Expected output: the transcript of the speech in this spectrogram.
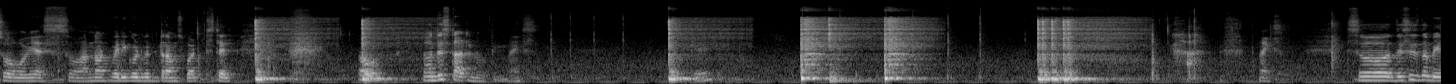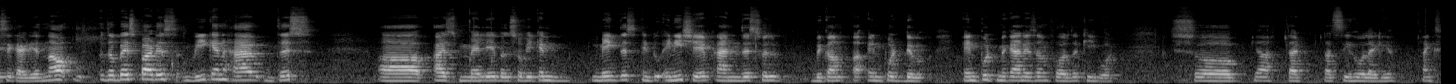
so yes so I'm not very good with drums but still. Oh now this started working nice. Okay. Nice. So this is the basic idea now the best part is we can have this uh, as malleable. So we can make this into any shape and this will become a input input mechanism for the keyboard. So yeah that that's the whole idea. Thanks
